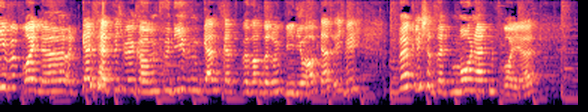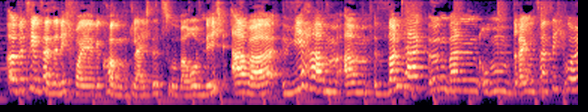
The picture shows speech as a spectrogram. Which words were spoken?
liebe Freunde und ganz herzlich willkommen zu diesem ganz, ganz besonderen Video, auf das ich mich wirklich schon seit Monaten freue. Äh, beziehungsweise nicht freue, wir kommen gleich dazu, warum nicht. Aber wir haben am Sonntag irgendwann um 23 Uhr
